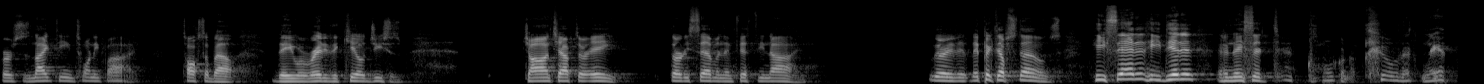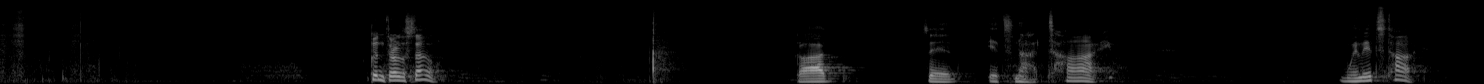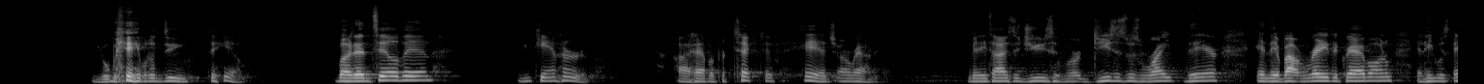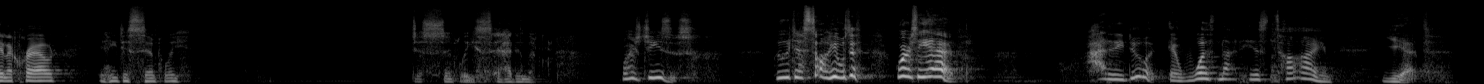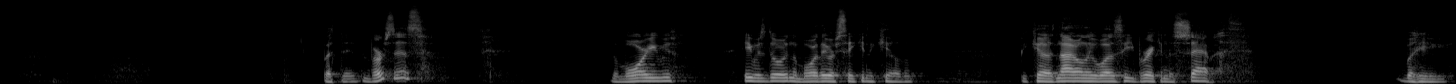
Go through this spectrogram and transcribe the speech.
verses 19 25, talks about they were ready to kill Jesus. John chapter 8, 37 and 59. They picked up stones. He said it, he did it, and they said, We're going to kill that man. Couldn't throw the stone. God said, It's not time. When it's time, you'll be able to do to him. But until then, you can't hurt him. I have a protective hedge around him. Many times the Jews, were, Jesus was right there, and they're about ready to grab on him, and he was in a crowd, and he just simply just simply sat in the. Where's Jesus? Who just saw he was. Just, where's he at? How did he do it? It was not his time yet. But the, verse is the more he was, he was doing, the more they were seeking to kill him. Because not only was he breaking the Sabbath, but he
